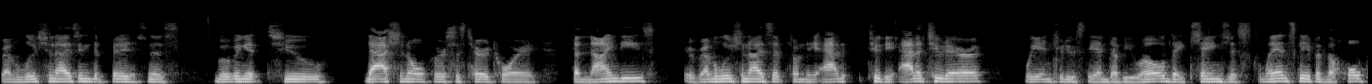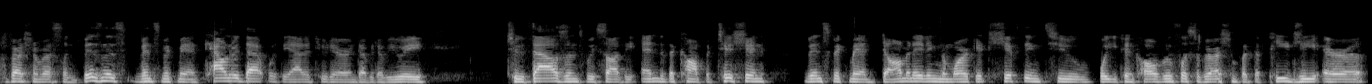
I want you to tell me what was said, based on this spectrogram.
revolutionizing the business, moving it to national versus territory. The '90s, it revolutionized it from the ad- to the Attitude Era. We introduced the NWO. They changed the landscape of the whole professional wrestling business. Vince McMahon countered that with the Attitude Era in WWE. 2000s, we saw the end of the competition. Vince McMahon dominating the market, shifting to what you can call ruthless aggression, but the PG era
